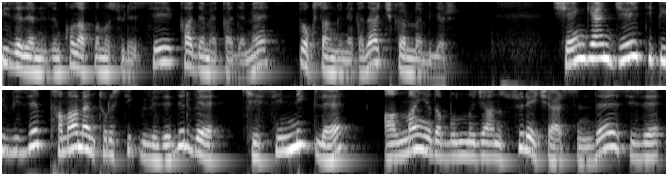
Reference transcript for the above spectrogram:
vizelerinizin konaklama süresi kademe kademe 90 güne kadar çıkarılabilir. Schengen C tipi vize tamamen turistik bir vizedir ve kesinlikle Almanya'da bulunacağınız süre içerisinde size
